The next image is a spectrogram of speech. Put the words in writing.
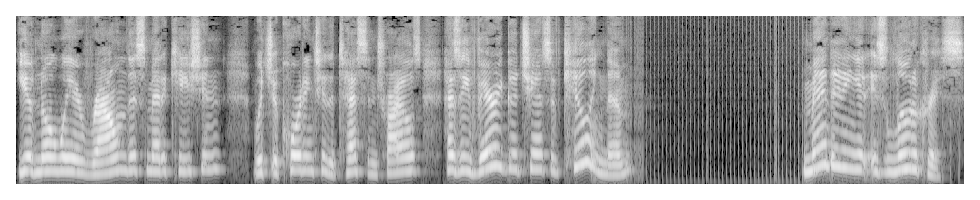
You have no way around this medication, which, according to the tests and trials, has a very good chance of killing them. Mandating it is ludicrous.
